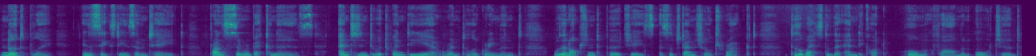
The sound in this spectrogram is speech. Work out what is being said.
Notably, in 1678, Francis and Rebecca Nurse entered into a 20 year rental agreement with an option to purchase a substantial tract to the west of the Endicott home farm and orchard.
